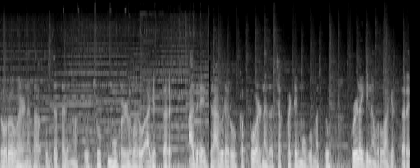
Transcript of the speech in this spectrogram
ಗೌರವ ವರ್ಣದ ಉದ್ದ ತಲೆ ಮತ್ತು ಚೂಪು ಮೂಗುಳ್ಳವರು ಆಗಿರ್ತಾರೆ. ಆದರೆ ದ್ರಾವಿಡರು ಕಪ್ಪು ವರ್ಣದ ಚಪ್ಪಟೆ ಮೂಗು ಮತ್ತು ಕುಳ್ಳಗಿನವರು ಆಗಿರ್ತಾರೆ.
